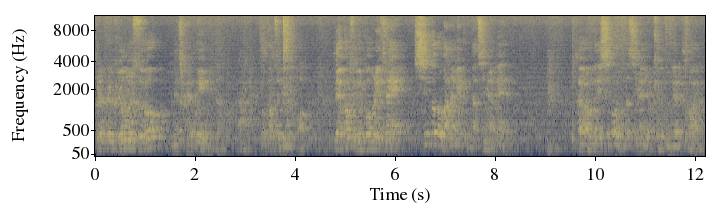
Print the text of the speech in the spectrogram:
그래프를 그려놓을수록 눈에 잘 보입니다. 역함수 미분법. 근데 역함수 미분법을 이제 식으로 만약에 본다 치면은 자 여러분들이 식으로 본다 치면 이렇게도 문제를 풀어요.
